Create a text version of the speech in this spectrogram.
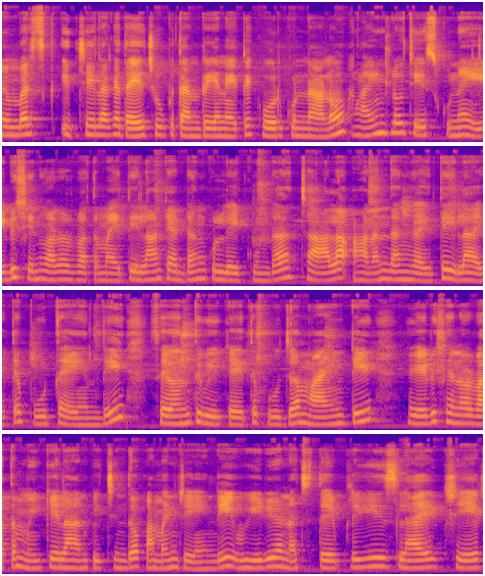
మెంబర్స్ ఇచ్చేలాగా దయచూపు తండ్రి అని అయితే కోరుకున్నాను. మా ఇంట్లో చేసుకున్న ఏడు శనివారం వ్రతం అయితే ఎలాంటి అడ్డంకులు లేకుండా చాలా ఆనందంగా అయితే ఇలా అయితే పూర్తయింది. సెవెంత్ వీక్ అయితే పూజ. మా ఇంటి ఏడు శనివారం వ్రతం మీకు ఎలా అనిపించిందో కమెంట్ చేయండి. వీడియో నచ్చితే ప్లీజ్ లైక్ షేర్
